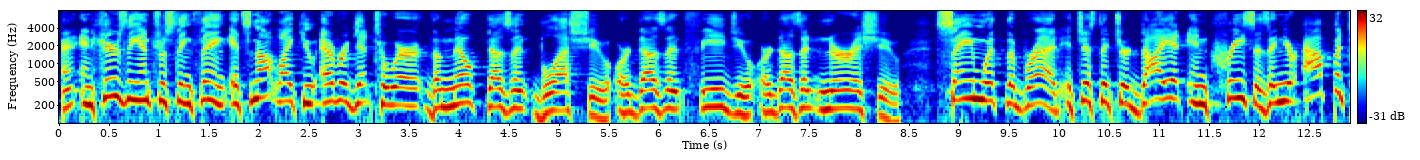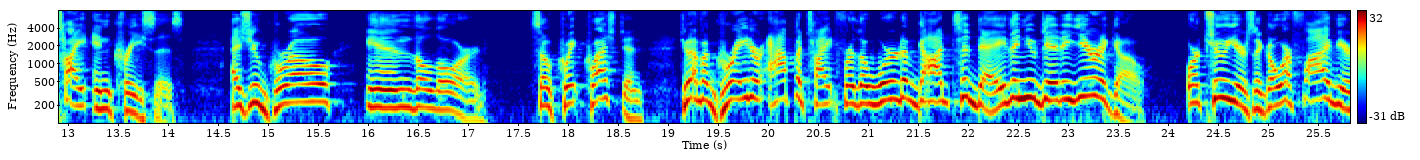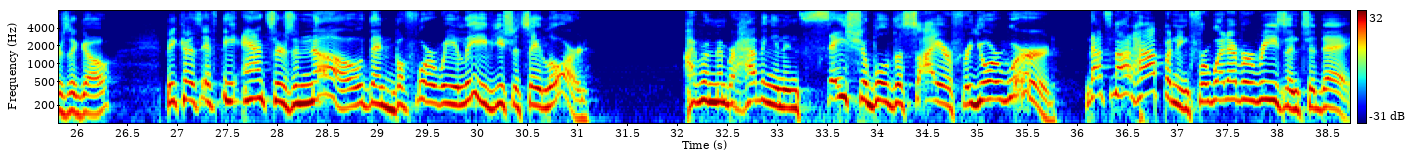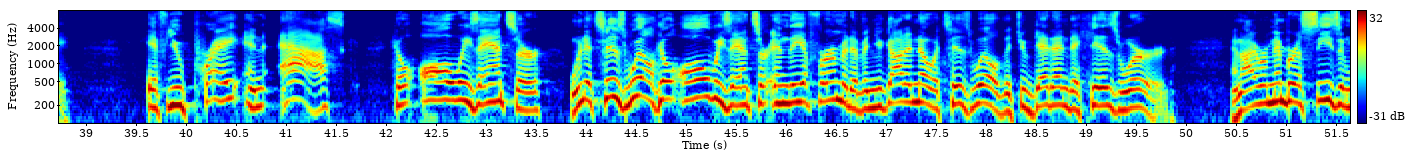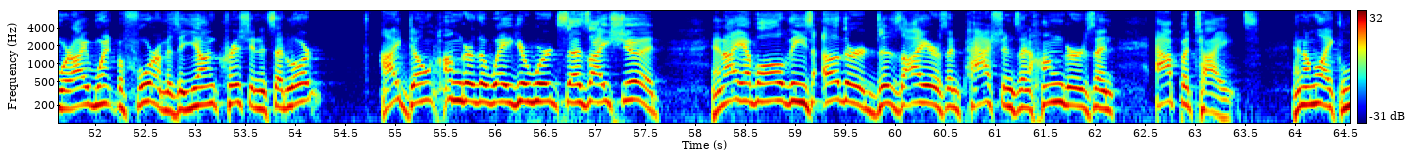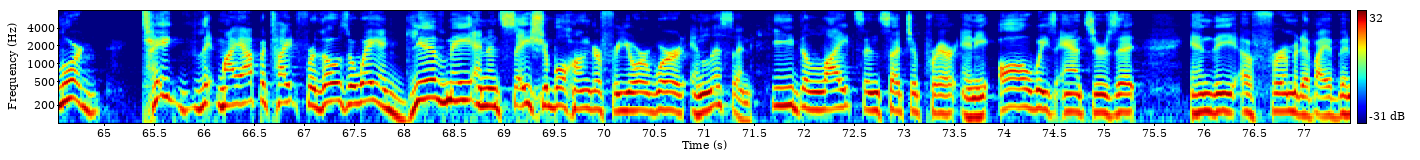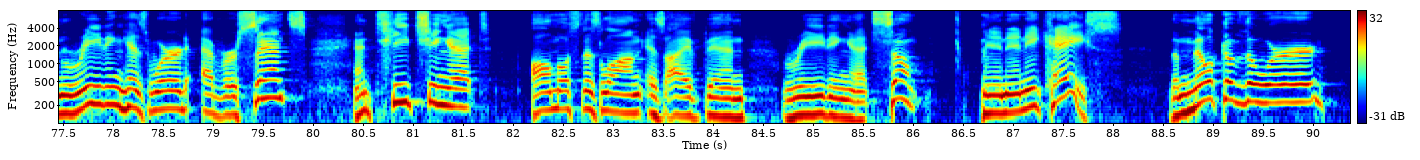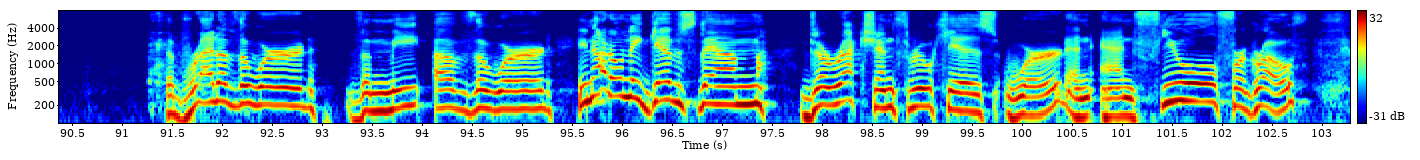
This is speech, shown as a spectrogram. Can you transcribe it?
And, and here's the interesting thing it's not like you ever get to where the milk doesn't bless you, or doesn't feed you, or doesn't nourish you. Same with the bread. It's just that your diet increases and your appetite increases as you grow in the Lord. So, quick question do you have a greater appetite for the Word of God today than you did a year ago, or two years ago, or five years ago? Because if the answer's no, then before we leave, you should say, Lord, I remember having an insatiable desire for your Word. That's not happening for whatever reason today. If you pray and ask, He'll always answer when it's His will, He'll always answer in the affirmative. And you got to know it's His will that you get into His word. And I remember a season where I went before Him as a young Christian and said, Lord, I don't hunger the way your word says I should. And I have all these other desires and passions and hungers and appetites. And I'm like, Lord, take my appetite for those away and give me an insatiable hunger for your word. And listen, he delights in such a prayer and he always answers it in the affirmative. I have been reading his word ever since and teaching it almost as long as I've been reading it. So, in any case, the milk of the word, the bread of the word, the meat of the word. He not only gives them direction through his word and, and fuel for growth,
